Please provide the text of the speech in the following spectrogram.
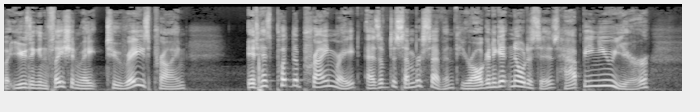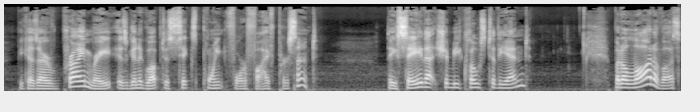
but using inflation rate to raise prime, it has put the prime rate as of December 7th. You're all going to get notices. Happy New Year because our prime rate is going to go up to 6.45%. They say that should be close to the end, but a lot of us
